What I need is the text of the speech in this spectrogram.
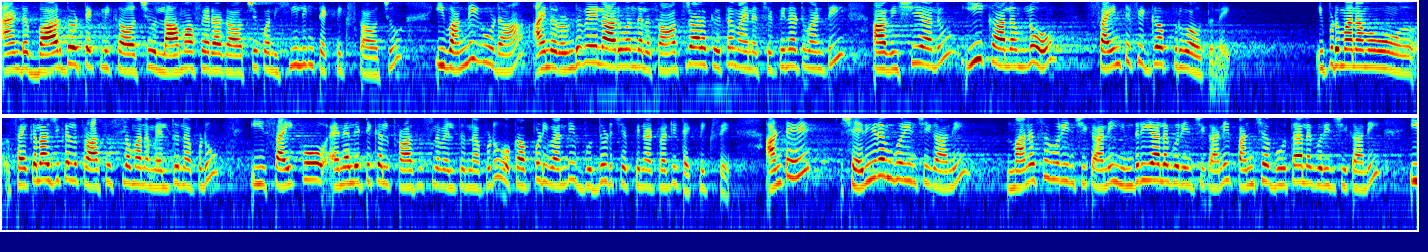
and Bardo technique కావచ్చు లామాఫెరా కావచ్చు కొన్ని హీలింగ్ టెక్నిక్స్ కావచ్చు ఇవన్నీ కూడా ఆయన రెండు వేల ఆరు వందల సంవత్సరాల క్రితం ఆయన చెప్పినటువంటి ఆ విషయాలు ఈ కాలంలో సైంటిఫిక్గా ప్రూవ్ అవుతున్నాయి. ఇప్పుడు మనము సైకలాజికల్ ప్రాసెస్లో మనం వెళ్తున్నప్పుడు ఈ సైకో అనలిటికల్ ప్రాసెస్లో వెళ్తున్నప్పుడు ఒకప్పుడు ఇవన్నీ బుద్ధుడు చెప్పినటువంటి టెక్నిక్సే. అంటే శరీరం గురించి కానీ మనసు గురించి కానీ ఇంద్రియాల గురించి కానీ పంచభూతాల గురించి కానీ ఈ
